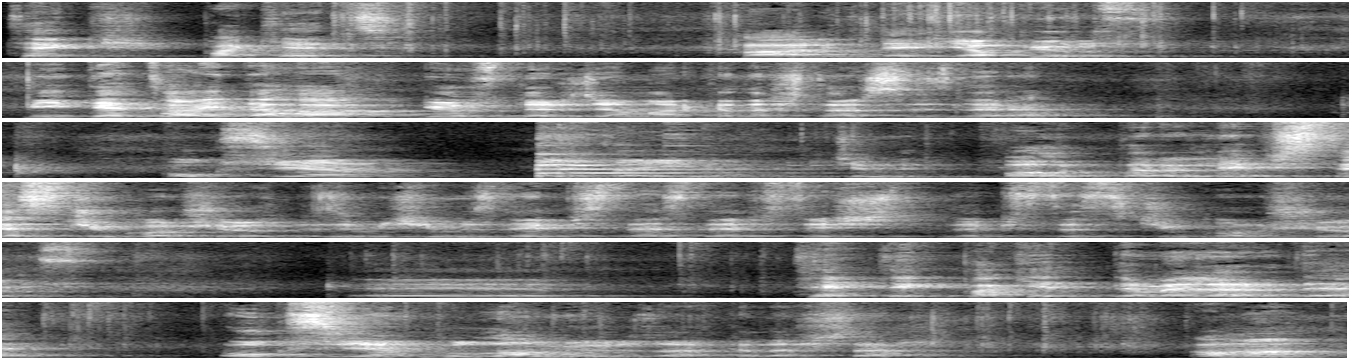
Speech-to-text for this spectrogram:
tek paket halinde yapıyoruz. Bir detay daha göstereceğim arkadaşlar sizlere. Oksijen detayını. Şimdi balıkları lepistes için konuşuyoruz. Bizim işimiz lepistes, lepistes, lepistes için konuşuyoruz. Ee, tek tek paketlemelerde oksijen kullanmıyoruz arkadaşlar. Ama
